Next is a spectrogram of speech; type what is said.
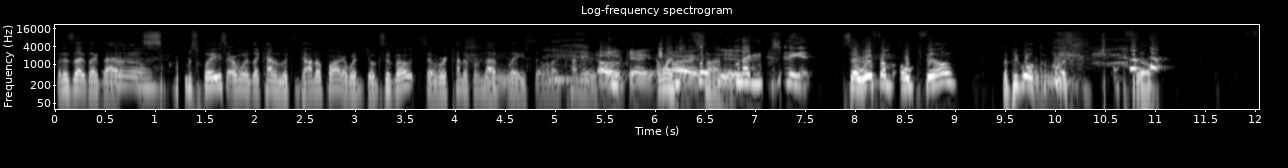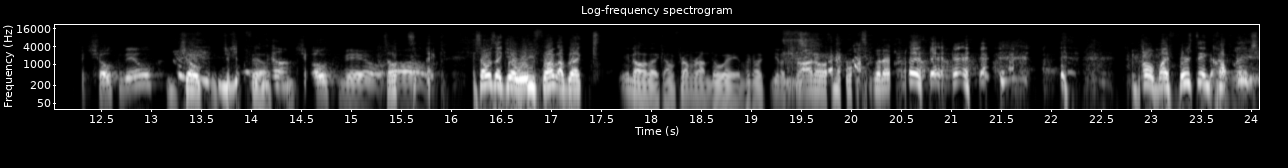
But it's like like that Ugh. suburbs place everyone like kind of looks down upon or what jokes about. So we're kind of from that Mhm. place. And we're like kind of Oh, okay. I All want right. some. yeah. I'm like mentioning it so we're from Oakville, but people will call us Jokeville. Chokeville? Joke, Jokeville. Bill. Chokeville. So it's oh. like if someone's like, "Yo, where you from?" I'll be like, you know, like I'm from around the way, but like you know, Toronto or whatever. oh, my first day in college.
